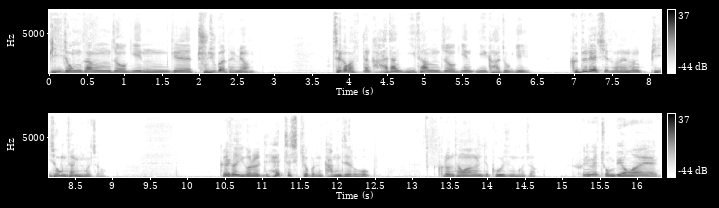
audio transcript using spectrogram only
비정상적인 게 주류가 되면 제가 봤을 땐 가장 이상적인 이 가족이 그들의 시선에는 비정상인 거죠. 그래서 이거를 해체시켜버리는 강제로 그런 상황을 이제 보여주는 거죠. 흔히 왜 좀비 영화의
